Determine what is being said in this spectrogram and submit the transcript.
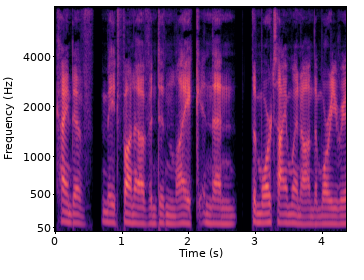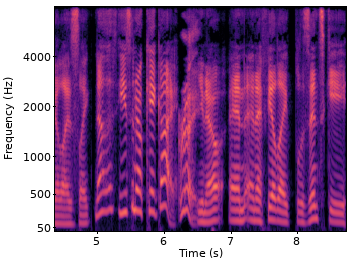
kind of made fun of and didn't like, and then the more time went on, the more you realize, like, no, he's an okay guy, Right. You know, and and I feel like Bleszinski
